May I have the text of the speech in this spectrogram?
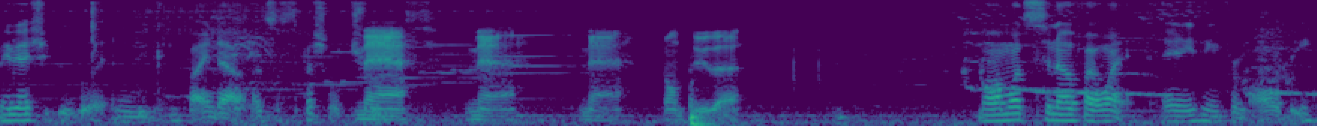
Maybe I should Google it and we can find out. That's a special treat. Nah. Nah. Nah. Don't do that. Mom wants to know if I want anything from Aldi.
